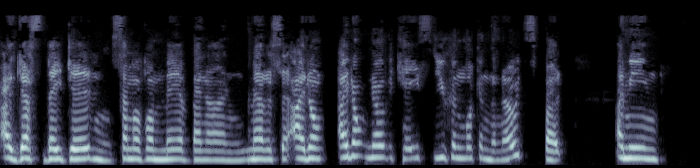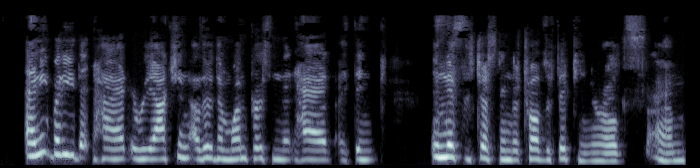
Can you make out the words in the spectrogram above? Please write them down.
I guess they did, and some of them may have been on medicine. I don't, I don't know the case. You can look in the notes, but I mean, anybody that had a reaction other than one person that had, I think, and this is just in the 12 to 15 year olds, um,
